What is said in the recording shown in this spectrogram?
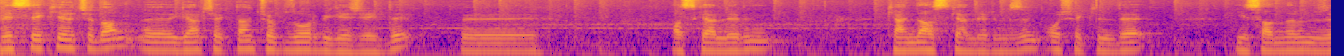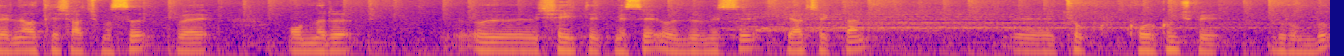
Mesleki açıdan e, gerçekten çok zor bir geceydi. E, askerlerin, kendi askerlerimizin o şekilde insanların üzerine ateş açması ve onları e, şehit etmesi, öldürmesi gerçekten e, çok korkunç bir durumdu.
